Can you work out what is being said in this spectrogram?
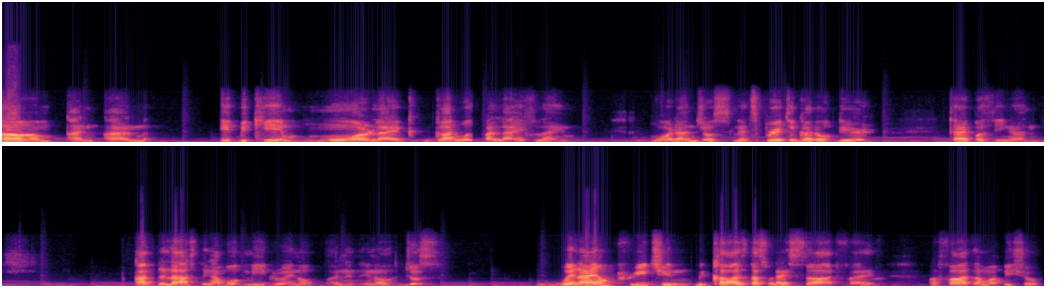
Um, and and it became more like God was my lifeline, more than just let's pray to God out there type of thing. And and the last thing about me growing up, and you know, just when I am preaching, because that's what I saw at five. My father, and my bishop,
